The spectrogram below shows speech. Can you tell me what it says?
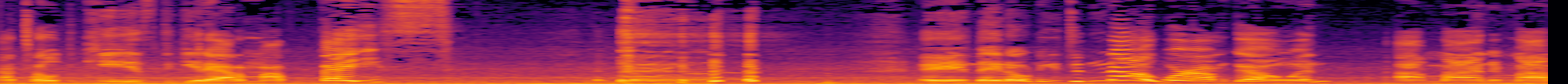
i told the kids to get out of my face. And they don't need to know where i'm going. I'm minding my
